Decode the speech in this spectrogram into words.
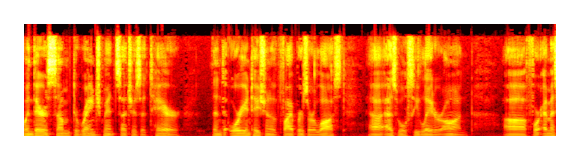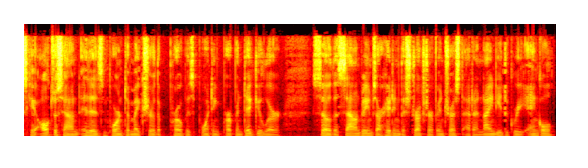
When there is some derangement such as a tear, then the orientation of the fibers are lost uh, as we'll see later on. Uh, for MSK ultrasound, it is important to make sure the probe is pointing perpendicular so the sound beams are hitting the structure of interest at a 90 degree angle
